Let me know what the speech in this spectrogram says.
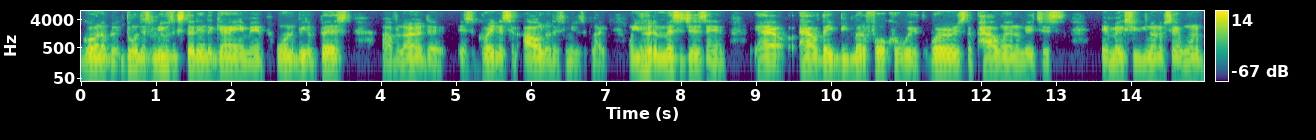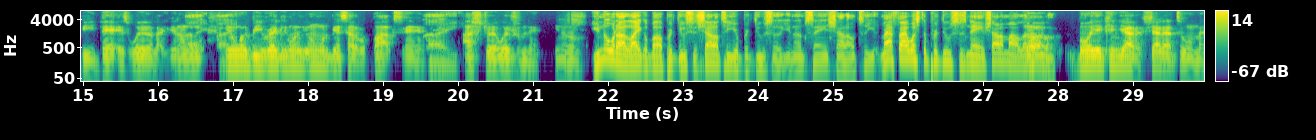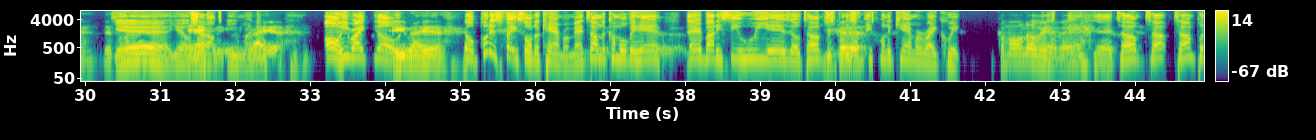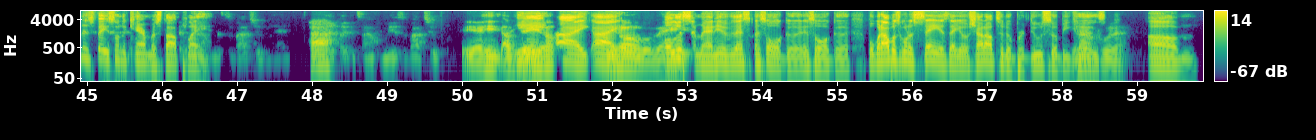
growing up doing this music, studying the game, and wanting to be the best, I've learned that it's greatness in all of this music. Like when you hear the messages and how how they be metaphorical with words, the power in them. It just it makes you, you know what I'm saying, want to be that as well. Like they don't right, want right. you don't want to be regular, you want to you don't want to be inside of a box. And right. I stray away from that. You know, you know what I like about producers. Shout out to your producer. You know what I'm saying. Shout out to you. Matter of fact, what's the producer's name? Shout him out. Let uh, him know. Boye Kenyatta. Shout out to him, man. That's yeah, yeah. Shout out to you, man. Right here. Oh, he right, yo. He right here. Yo, put his face on the camera, man. Tell him to come over here. Everybody see who he is. Yo, tell him just because, put his face on the camera right quick. Come on over here, man. Yeah, tell him, tell, tell him put his face on the camera. Stop playing. It's about you, man. Huh? It's about you. Yeah, he. I'm he telling you, all right, all right. humble, man. Oh, listen, man, he, that's that's all good. It's all good. But what I was gonna say is that yo, shout out to the producer because yeah, um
